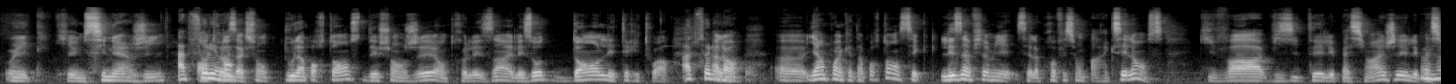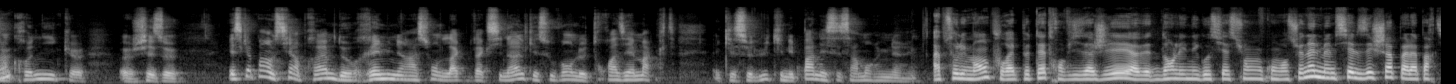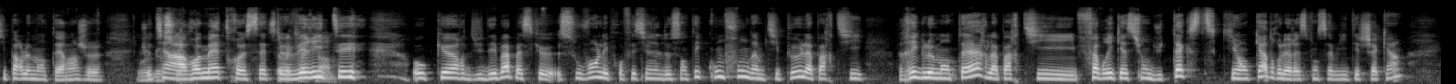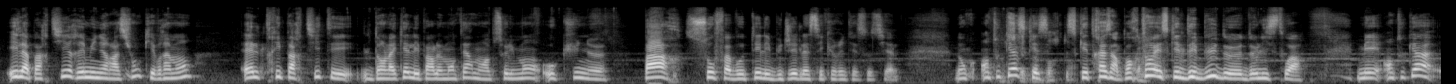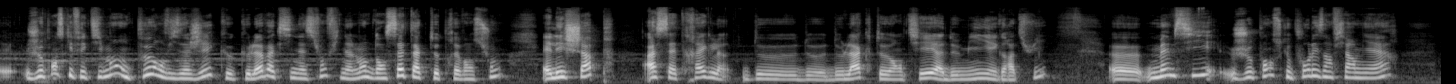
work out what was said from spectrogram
Oui, qu'il y ait une synergie entre les actions, d'où l'importance d'échanger entre les uns et les autres dans les territoires. Absolument. Alors, euh, il y a un point qui est important, c'est que les infirmiers, c'est la profession par excellence qui va visiter les patients âgés, les patients mhm. chroniques euh, chez eux. Est-ce qu'il n'y a pas aussi un problème de rémunération de l'acte vaccinal qui est souvent le troisième acte? Qui est celui qui n'est pas nécessairement rémunéré Absolument, on pourrait peut-être envisager dans les négociations conventionnelles, même si elles échappent à la partie parlementaire. Hein. Je, tiens à remettre cette vérité au cœur du débat parce que souvent les professionnels de santé confondent un petit peu la partie réglementaire, la partie fabrication du texte qui encadre les responsabilités de chacun et la partie rémunération qui est vraiment elle, tripartite, et dans laquelle les parlementaires n'ont absolument aucune part, sauf à voter les budgets de la sécurité sociale. Donc, en tout cas, ce qui, est, ce qui est très important et ce qui est le début de, de l'histoire. Mais en tout cas, je pense qu'effectivement, on peut envisager que, que, la vaccination, finalement, dans cet acte de prévention, elle échappe à cette règle de, de, de l'acte entier, à demi et gratuit. Euh, même si je pense que pour les infirmières,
